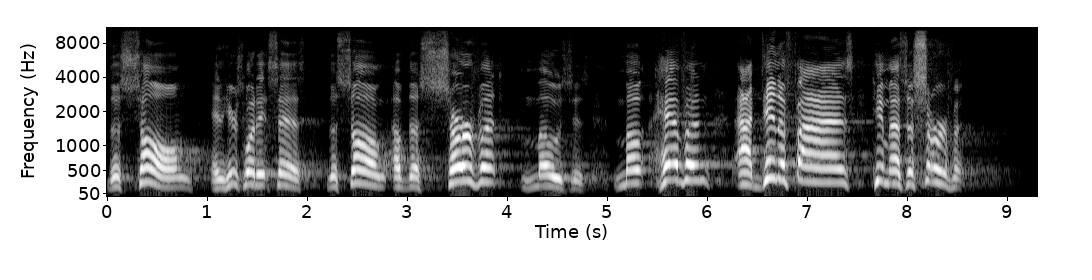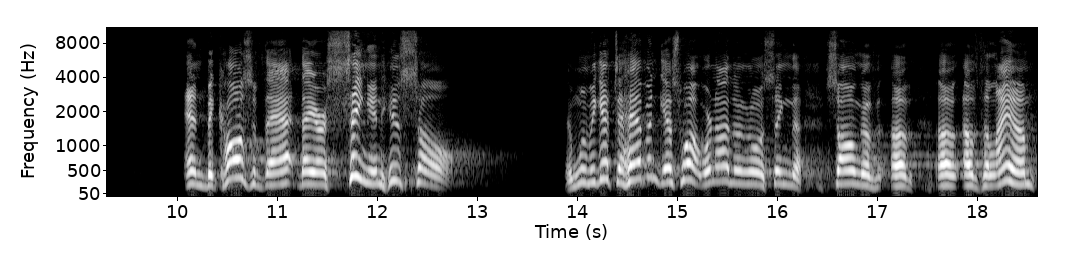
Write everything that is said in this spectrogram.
the song, and here's what it says the song of the servant Moses. Mo- heaven identifies him as a servant. And because of that, they are singing his song. And when we get to heaven, guess what? We're not going to sing the song of, of, of, of, the Lamb.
